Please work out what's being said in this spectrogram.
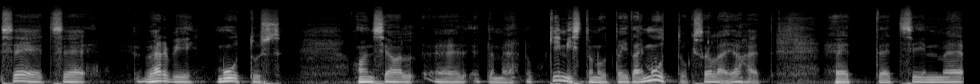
see, et see värvi muutus on seal ütleme nagu kinnistunud või ta ei muutu, eks ole, jah, et et, et siin me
